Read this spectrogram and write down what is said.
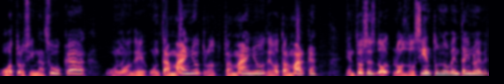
otro sin azúcar, uno de un tamaño, otro tamaño, de otra marca. Entonces los 299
